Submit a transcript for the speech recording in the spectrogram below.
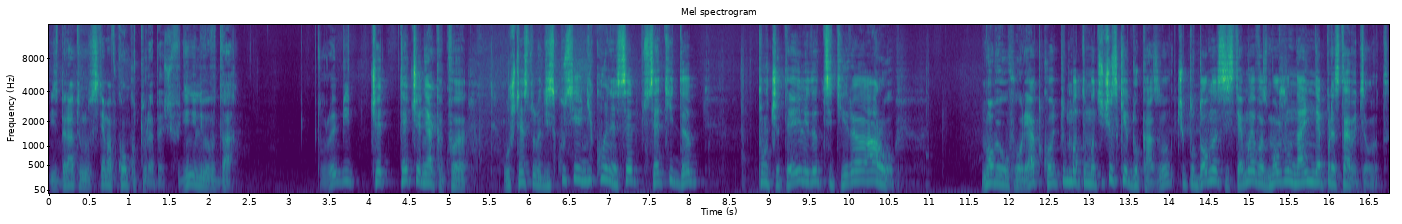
избирателна система в колко тура беше? В един или в два? тура и че, тече някаква обществена дискусия и никой не се сети да прочете или да цитира Аро. Нобелов лауреат, който математически е доказал, че подобна система е възможно най-непредставителната.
